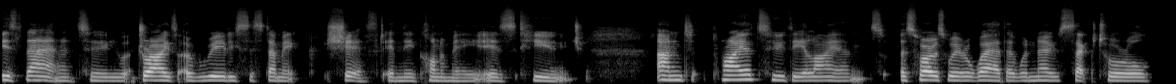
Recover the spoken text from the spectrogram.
is there to drive a really systemic shift in the economy is huge. And prior to the alliance, as far as we're aware, there were no sectoral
